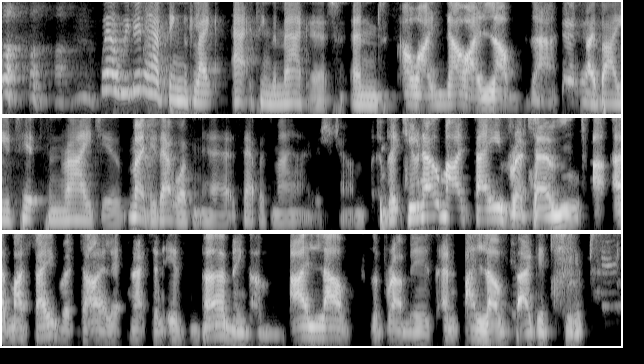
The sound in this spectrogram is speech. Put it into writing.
well, we did have things like acting the maggot and Oh, I know, I love that. don't I buy you tips and ride you? Mind you, that wasn't hers. That was my Irish chum. But you know, my favourite, um, uh, uh, my favourite dialect and accent is Birmingham. I love the Brummies, and I love bag of chips.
